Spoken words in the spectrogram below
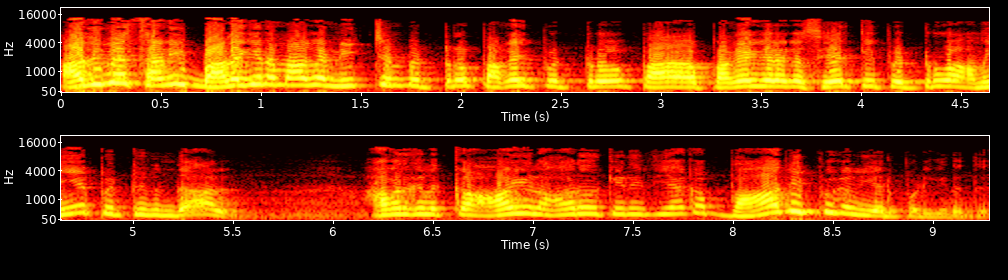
அதுவே சனி பலகீனமாக நீச்சம் பெற்றோ பகை பெற்றோ ப பகை கிரக சேர்க்கை பெற்றோ அமைய பெற்றிருந்தால் அவர்களுக்கு ஆயுள் ஆரோக்கிய ரீதியாக பாதிப்புகள் ஏற்படுகிறது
